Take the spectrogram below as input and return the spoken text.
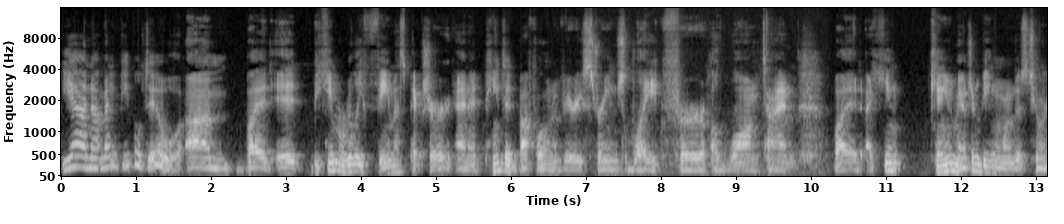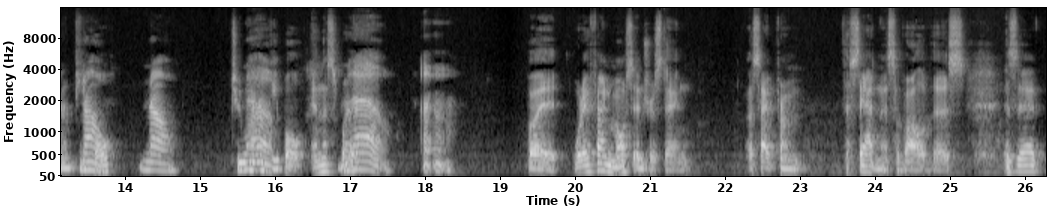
Yeah, not many people do. Um, but it became a really famous picture and it painted Buffalo in a very strange light for a long time. But I can't. Can you imagine being one of those 200 people? No. 200 No. people in the square. No. Uh-uh. But what I find most interesting, aside from the sadness of all of this, is that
